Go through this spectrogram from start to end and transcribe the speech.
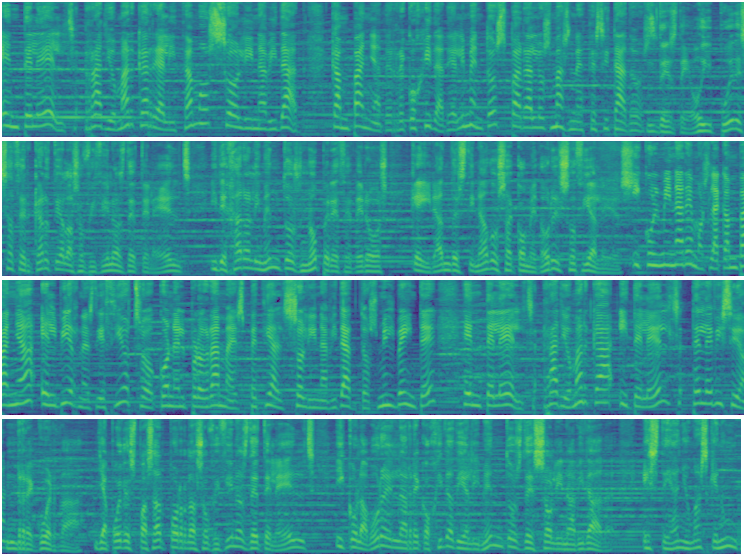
En Teleelch Radio Marca realizamos Sol y Navidad, campaña de recogida de alimentos para los más necesitados. Desde hoy puedes acercarte a las oficinas de Teleelch y dejar alimentos no perecederos que irán destinados a comedores sociales. Y culminaremos la campaña el viernes 18 con el programa especial Sol y Navidad 2020 en Teleelch Radio Marca y Teleelch Televisión. Recuerda, ya puedes pasar por las oficinas de Teleelch y colabora en la recogida de alimentos de Sol y Navidad. Este año más que nunca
